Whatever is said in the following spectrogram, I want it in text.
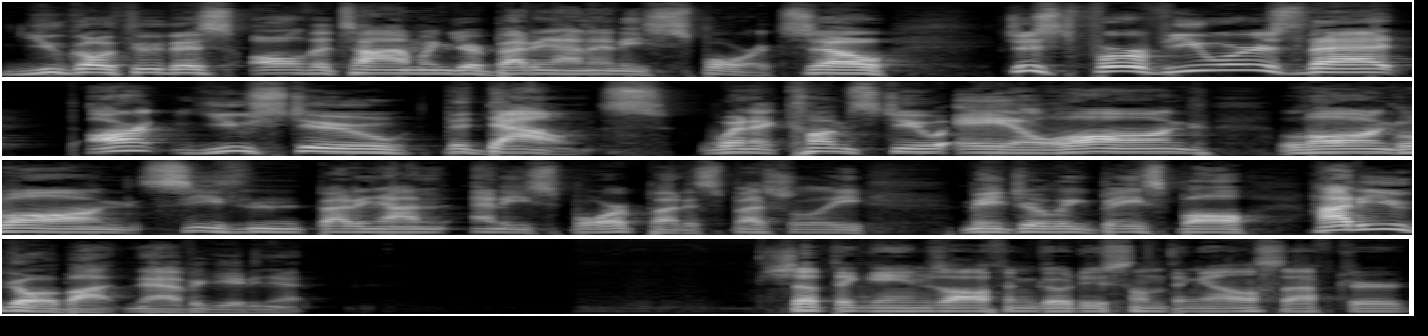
you go through this all the time when you're betting on any sport. So just for viewers that aren't used to the downs when it comes to a long, long, long season betting on any sport, but especially Major League Baseball. How do you go about navigating it? Shut the games off and go do something else after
